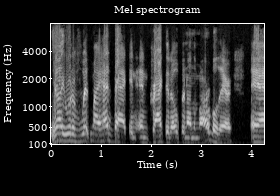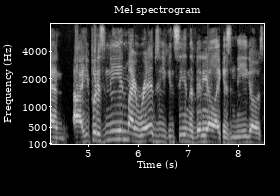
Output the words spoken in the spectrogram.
you know, I would have whipped my head back and, and cracked it open on the marble there. And uh, he put his knee in my ribs, and you can see in the video like his knee goes.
